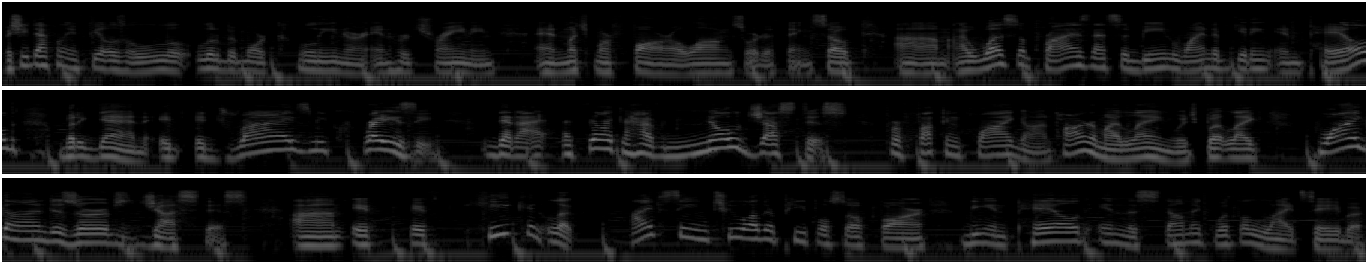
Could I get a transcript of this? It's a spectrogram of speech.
but she definitely feels a little, little bit more cleaner in her training and much more far along, sort of thing. So um, I was surprised that Sabine wind up getting impaled, but again, it, it drives me crazy that I, I feel like like I have no justice for fucking Qui Gon. Pardon my language, but like Qui Gon deserves justice. Um, if if he can look, I've seen two other people so far be impaled in the stomach with a lightsaber.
